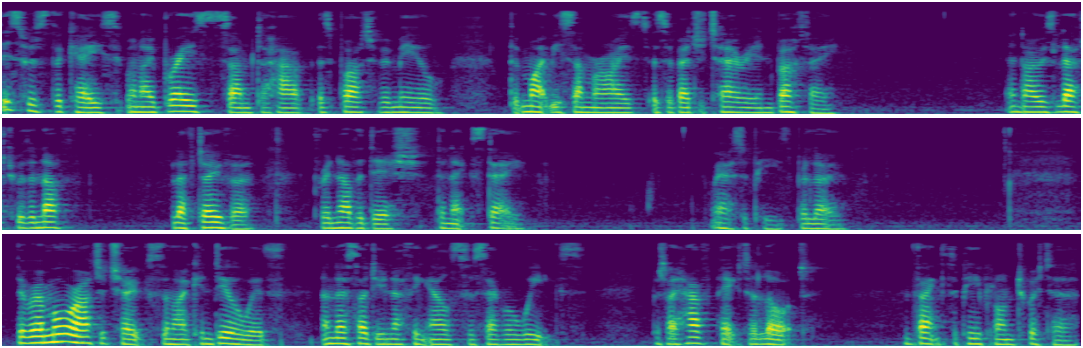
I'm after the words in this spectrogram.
This was the case when I braised some to have as part of a meal that might be summarised as a vegetarian buffet. And I was left with enough left over for another dish the next day. Recipes below. There are more artichokes than I can deal with, unless I do nothing else for several weeks, but I have picked a lot, and thanks to people on Twitter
